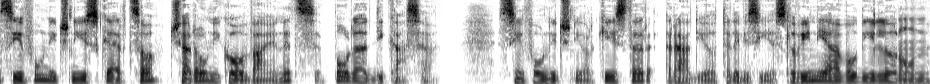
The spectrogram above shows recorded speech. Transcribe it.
simfonični skerco Čarovnikov vajenec Pola Dikasa. Simfonični orkester Radio Televizije Slovenija vodi Loron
